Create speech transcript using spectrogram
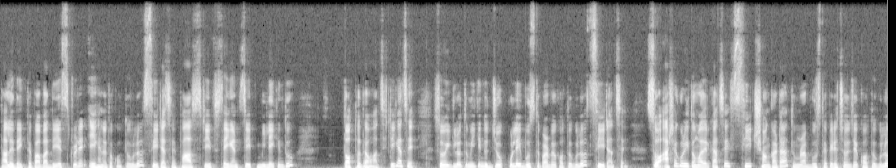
তাহলে দেখতে পাবা দিয়ে স্টুডেন্ট এখানে তো কতগুলো সিট আছে? ফার্স্ট শিফট সেকেন্ড শিফট মিলে কিন্তু তথ্য দেওয়া আছে, ঠিক আছে? সো এগুলো তুমি কিন্তু যোগ করলেই বুঝতে পারবে কতগুলো সিট আছে। সো আশা করি তোমাদের কাছে সিট সংখ্যাটা তোমরা বুঝতে পেরেছ যে কতগুলো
